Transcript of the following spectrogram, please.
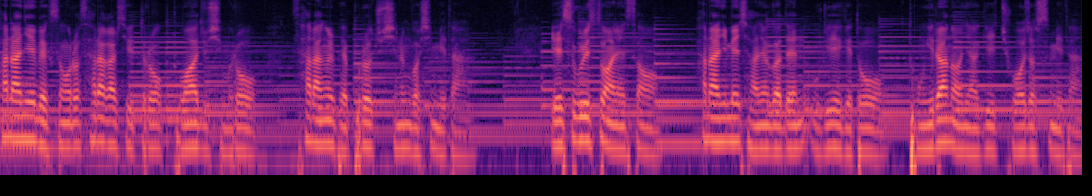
하나님의 백성으로 살아갈 수 있도록 도와주심으로 사랑을 베풀어 주시는 것입니다. 예수 그리스도 안에서 하나님의 자녀가 된 우리에게도 동일한 언약이 주어졌습니다.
